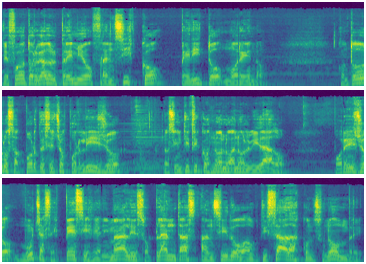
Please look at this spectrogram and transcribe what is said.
le fue otorgado el premio Francisco Perito Moreno. Con todos los aportes hechos por Lillo, los científicos no lo han olvidado. Por ello, muchas especies de animales o plantas han sido bautizadas con su nombre.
